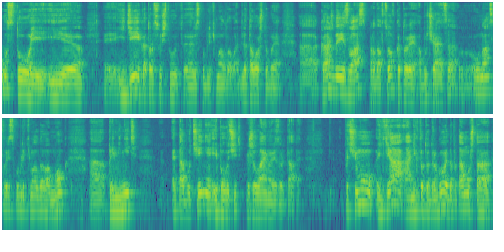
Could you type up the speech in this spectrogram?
устои и Э, идеи, которые существуют в Республике Молдова, для того, чтобы э, каждый из вас, продавцов, которые обучаются у нас в Республике Молдова, мог э, применить это обучение и получить желаемые результаты. Почему я, а не кто-то другой? Да потому что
